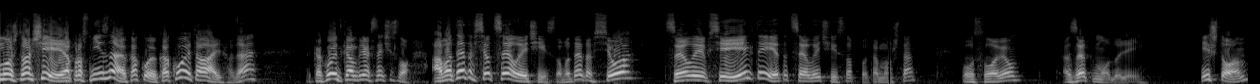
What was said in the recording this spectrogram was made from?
может вообще, я просто не знаю, какое. Какое это альфа, да? Какое это комплексное число. А вот это все целые числа. Вот это все целые, все эльты это целые числа, потому что по условию z-модулей. И что?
